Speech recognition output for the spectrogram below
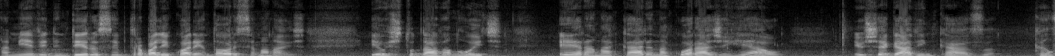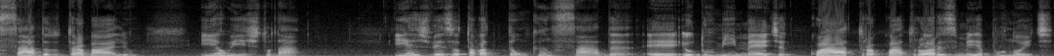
A minha vida inteira eu sempre trabalhei 40 horas semanais. Eu estudava à noite. Era na cara e na coragem real. Eu chegava em casa cansada do trabalho e eu ia estudar. E às vezes eu estava tão cansada, eh, eu dormia em média 4 a 4 horas e meia por noite.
